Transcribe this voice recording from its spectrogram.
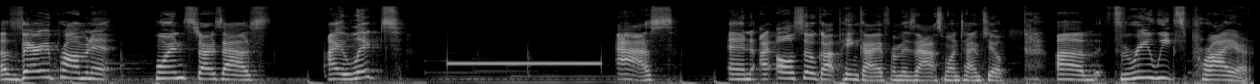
a very prominent porn star's ass. I licked ass, and I also got pink eye from his ass one time too. Um, three weeks prior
